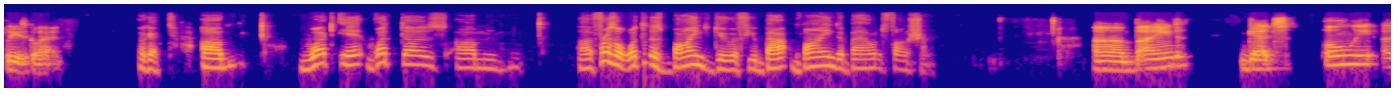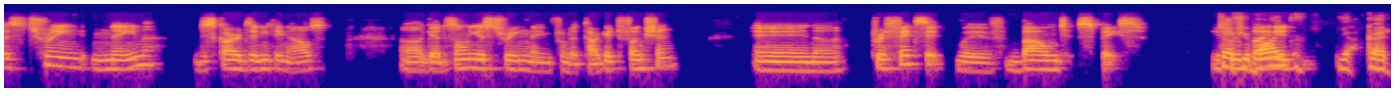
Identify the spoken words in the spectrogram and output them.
Please go ahead. Okay. Um, what it, what does, um, uh, first of all, what does bind do if you bind a bound function? Uh, bind gets only a string name, discards anything else. Uh, gets only a string name from the target function and uh, prefix it with bound space. If So if you bind bind, it, yeah, go ahead.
